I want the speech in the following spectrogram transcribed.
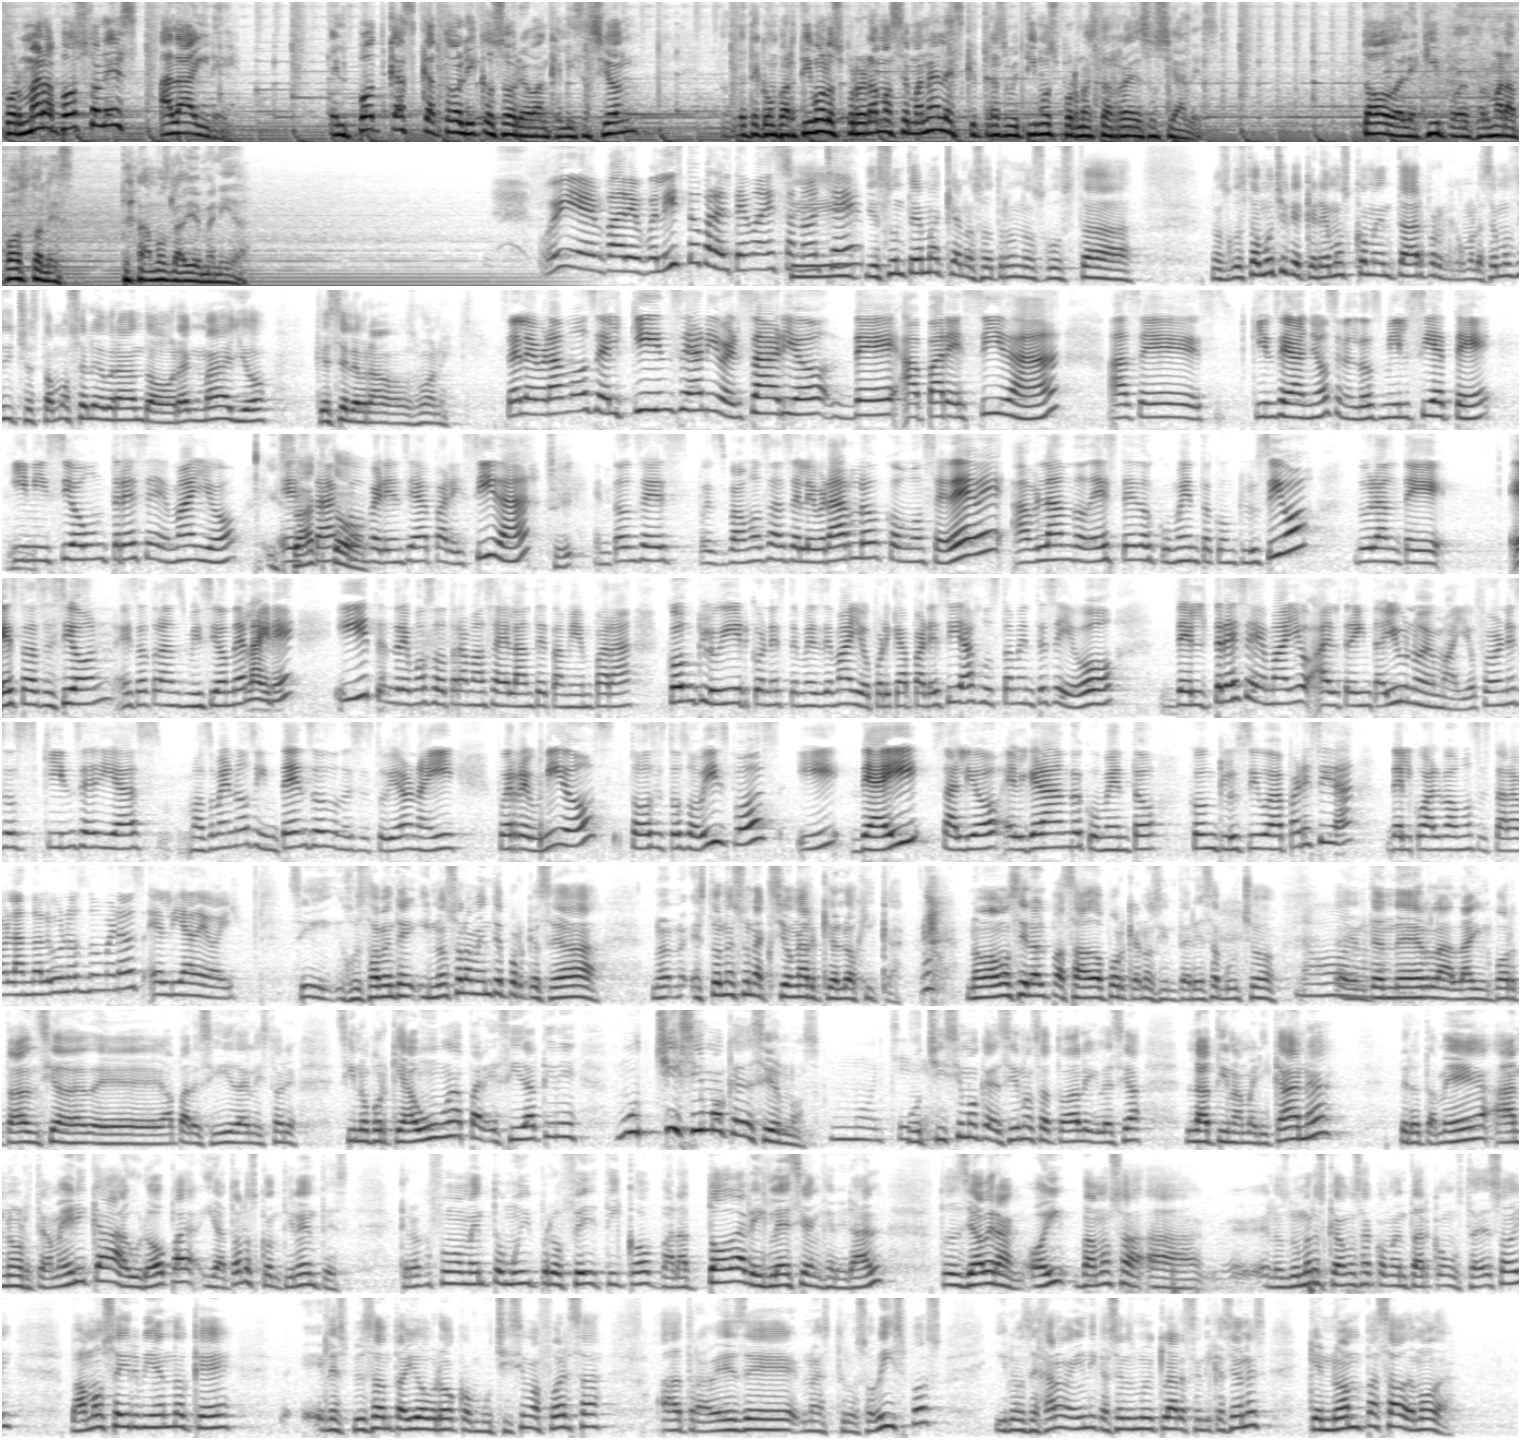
Formar Apóstoles al aire, el podcast católico sobre evangelización, donde te compartimos los programas semanales que transmitimos por nuestras redes sociales. Todo el equipo de Formar Apóstoles te damos la bienvenida. Muy bien, padre, pues listo para el tema de esta Sí, noche. Y es un tema que a nosotros nos gusta, nos gusta mucho y que queremos comentar porque como les hemos dicho, estamos celebrando ahora en mayo. ¿Qué celebramos, Moni? Celebramos el 15 aniversario de Aparecida. Hace 15 años, en el 2007, inició un 13 de mayo esta conferencia de Aparecida. Sí. Entonces, pues vamos a celebrarlo como se debe, hablando de este documento conclusivo durante esta sesión, esta transmisión del aire y tendremos otra más adelante también para concluir con este mes de mayo, porque Aparecida justamente se llevó del 13 de mayo al 31 de mayo. Fueron esos 15 días más o menos intensos donde se estuvieron ahí pues reunidos todos estos obispos y de ahí salió el gran documento conclusivo de Aparecida, del cual vamos a estar hablando algunos números el día de hoy. Sí, justamente, y no solamente porque sea, no, no, esto no es una acción arqueológica. No vamos a ir al pasado porque nos interesa mucho No, no, entender La, la importancia de, Aparecida en la historia, sino porque aún Aparecida tiene muchísimo que decirnos. Muchísimo. Muchísimo que decirnos a toda la iglesia latinoamericana, pero también a Norteamérica, a Europa y a todos los continentes. Creo que fue un momento muy profético para toda la iglesia en general. Entonces ya verán, hoy vamos a, a- en los números que vamos a comentar con ustedes hoy, vamos a ir viendo que el Espíritu Santo ahí obró con muchísima fuerza a través de nuestros obispos y nos dejaron ahí indicaciones muy claras, indicaciones que no han pasado de moda,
